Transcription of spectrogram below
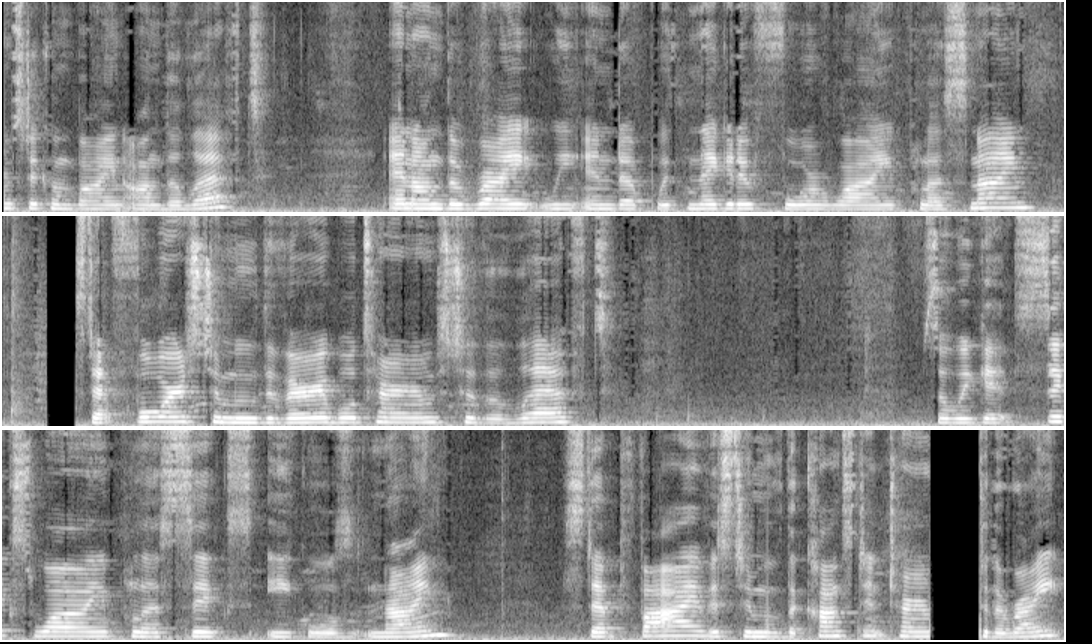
terms to combine on the left. And on the right, we end up with negative 4y plus 9. Step 4 is to move the variable terms to the left. So we get 6y plus 6 equals 9. Step five is to move the constant term to the right.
